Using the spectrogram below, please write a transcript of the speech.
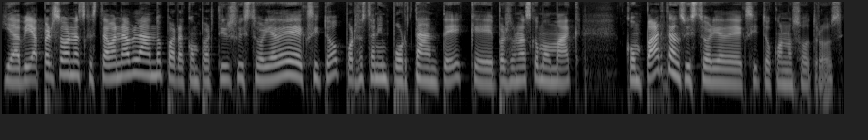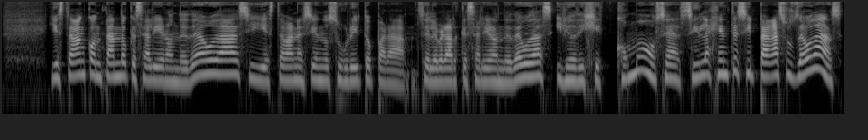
y había personas que estaban hablando para compartir su historia de éxito. Por eso es tan importante que personas como Mac compartan su historia de éxito con nosotros. Y estaban contando que salieron de deudas y estaban haciendo su grito para celebrar que salieron de deudas. Y yo dije, ¿cómo? O sea, sí, la gente sí paga sus deudas,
